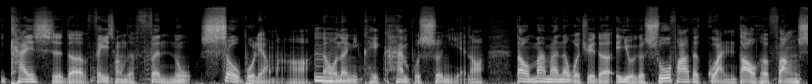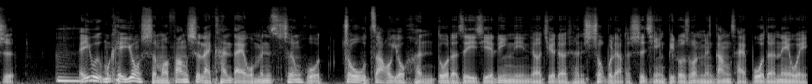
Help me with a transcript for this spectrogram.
一开始的非常的愤怒，受不了嘛啊，然后呢，你可以看不顺眼哦，到慢慢呢，我觉得诶，有一个抒发的管道和方式。嗯，哎，我们可以用什么方式来看待我们生活周遭有很多的这一些令你要觉得很受不了的事情？比如说你们刚才播的那位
